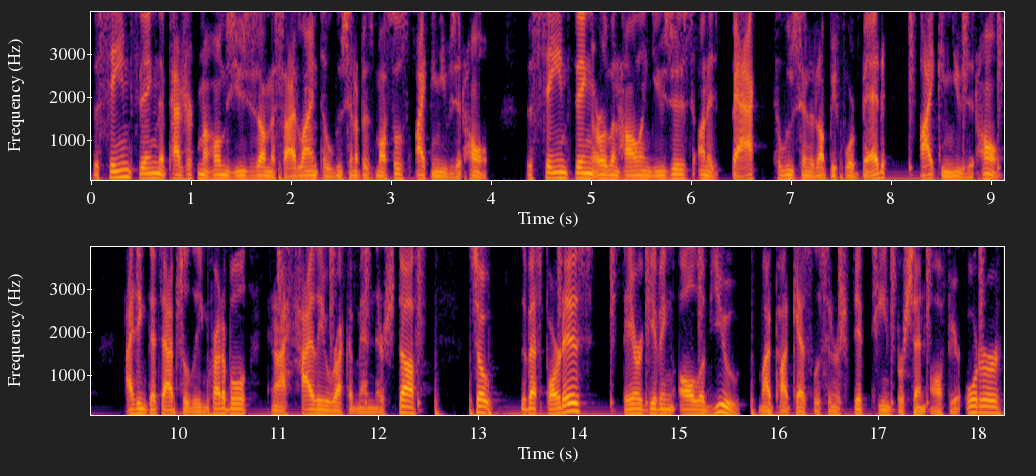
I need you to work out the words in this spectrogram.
The same thing that Patrick Mahomes uses on the sideline to loosen up his muscles, I can use at home. The same thing Erling Haaland uses on his back to loosen it up before bed, I can use at home. I think that's absolutely incredible, and I highly recommend their stuff. So, the best part is they are giving all of you, my podcast listeners, 15% off your order.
